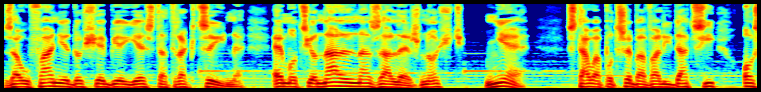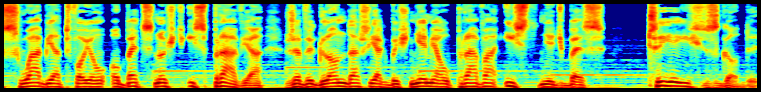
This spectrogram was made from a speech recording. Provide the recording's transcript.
Zaufanie do siebie jest atrakcyjne. Emocjonalna zależność nie. Stała potrzeba walidacji osłabia Twoją obecność i sprawia, że wyglądasz, jakbyś nie miał prawa istnieć bez czyjejś zgody.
